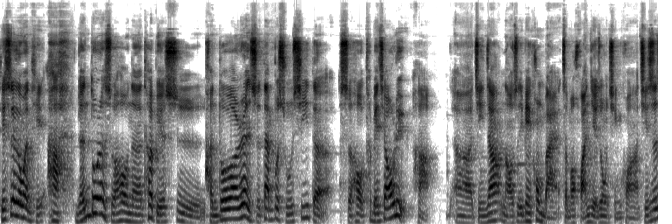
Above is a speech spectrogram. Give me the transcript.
第四个问题啊，人多的时候呢，特别是很多认识但不熟悉的时候，特别焦虑哈，呃，紧张，脑子一片空白，怎么缓解这种情况啊？其实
